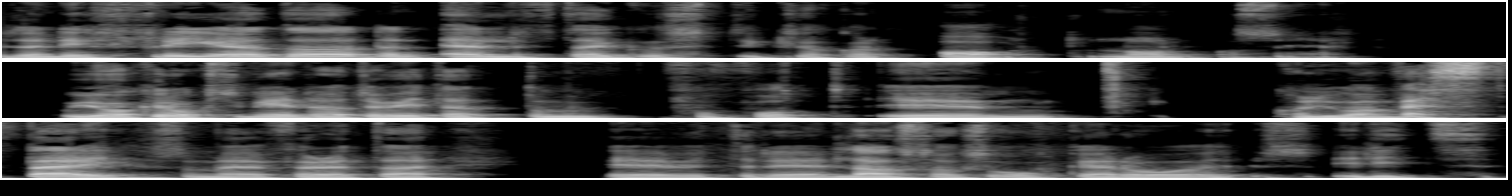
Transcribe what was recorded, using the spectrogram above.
utan det är fredag den 11 augusti klockan 18.00 vad som gäller. Och jag kan också meddela att jag vet att de har fått eh, Carl-Johan Westberg som är före detta eh, landslagsåkare och elit eh,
